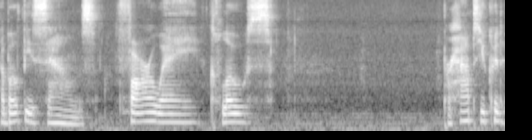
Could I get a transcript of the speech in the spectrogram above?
about these sounds? Far away, close. Perhaps you could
